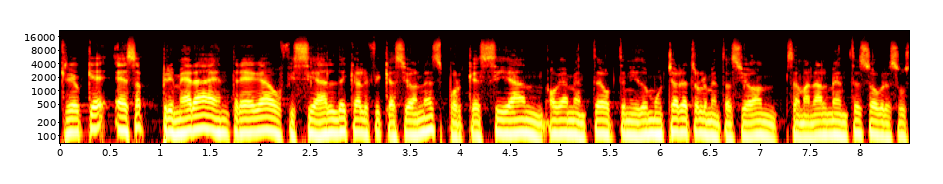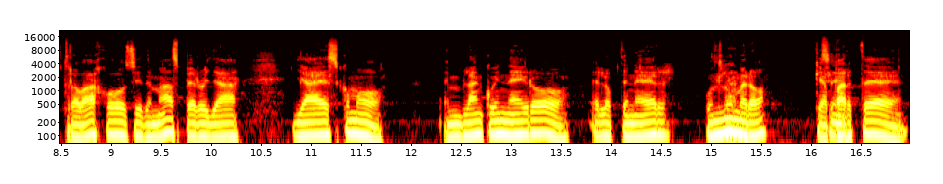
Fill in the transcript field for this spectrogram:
creo que esa primera entrega oficial de calificaciones, porque sí han obviamente obtenido mucha retroalimentación semanalmente sobre sus trabajos y demás, pero ya, ya es como en blanco y negro el obtener un Claro. número que Sí. aparte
